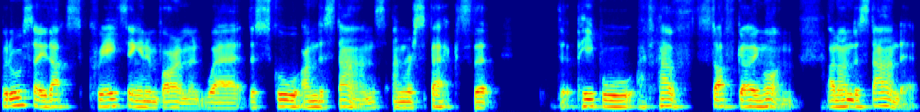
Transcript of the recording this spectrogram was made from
but also that's creating an environment where the school understands and respects that that people have stuff going on and understand it.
